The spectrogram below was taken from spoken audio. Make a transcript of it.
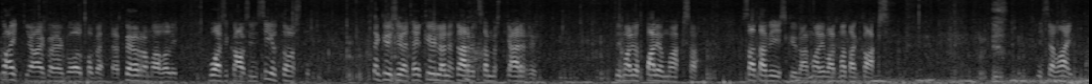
Kaikki aikojen golfopettaja. Peuramalla oli vuosikausin siltosti. Se kysyi, että hei kyllä ne tarvitset tämmöistä kärryä. Siis mä olin, paljon maksaa. 150, mä olin vaan, että mä otan kaksi. Niin se laittaa.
